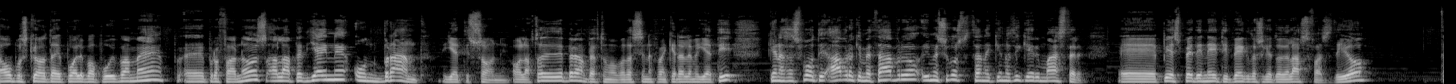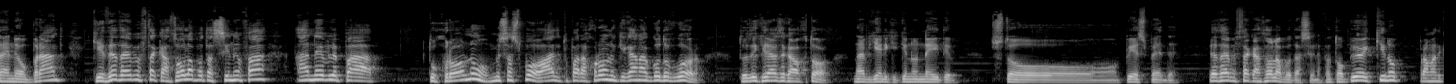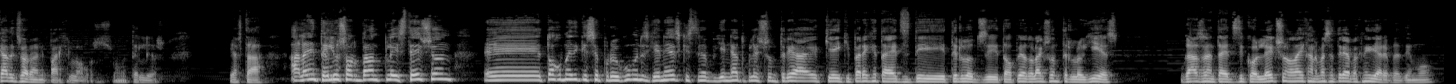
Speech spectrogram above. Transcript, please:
Όπως και όλα τα υπόλοιπα που είπαμε ε, προφανώς. Αλλά παιδιά είναι on brand για τη Sony. Όλο αυτό δεν πρέπει να πέφτουμε από τα σύννεφα και να λέμε γιατί. Και να σας πω ότι αύριο και μεθαύριο είμαι σίγουρος ότι θα ανακοινωθεί και remaster. Ε, PS5 native έκδοση για το The Last of Us 2 θα είναι ο brand. Και δεν θα έπεφτα καθόλου από τα σύννεφα αν έβλεπα του χρόνου, μη σας πω, άντι του παραχρόνου και κάνα God of War. Το 2018 να βγαίνει και εκείνο native στο PS5 δεν θα έπεφτα καθόλου από τα σύννεφα. Το οποίο εκείνο πραγματικά δεν ξέρω αν υπάρχει λόγος, ας πούμε, τελείως. Γι' αυτά. Αλλά είναι τελείως on brand PlayStation. Ε, το έχουμε δει και σε προηγούμενες γενιές και στην γενιά του PlayStation 3 και εκεί πέρα έχει τα HD Trilogy, τα οποία τουλάχιστον τριλογίες βγάζανε τα HD Collection, αλλά είχαν μέσα τρία παιχνίδια, ρε παιδί μου.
